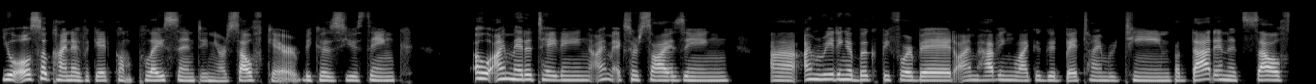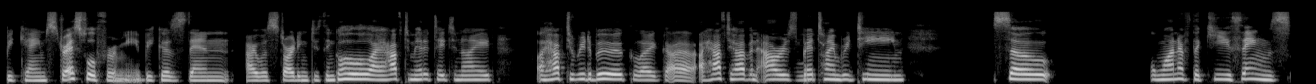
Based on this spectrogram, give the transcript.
you also kind of get complacent in your self care because you think, oh, I'm meditating, I'm exercising, uh, I'm reading a book before bed, I'm having like a good bedtime routine. But that in itself became stressful for me because then I was starting to think, oh, I have to meditate tonight. I have to read a book, like uh, I have to have an hour's bedtime routine. So, one of the key things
